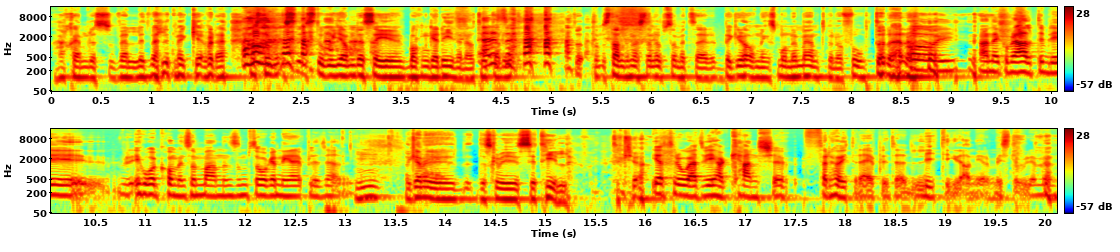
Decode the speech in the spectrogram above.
han skämdes väldigt, väldigt mycket över det. Han stod, stod och gömde sig bakom gardinerna och tittade. De- De ställde nästan upp som ett så begravningsmonument med några foto där. Oj, han kommer alltid bli ihågkommen som mannen som sågade ner äppelträdet. Mm, det, vi, det ska vi se till, tycker jag. Jag tror att vi har kanske förhöjt det där äppelträdet lite grann genom historien. Men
